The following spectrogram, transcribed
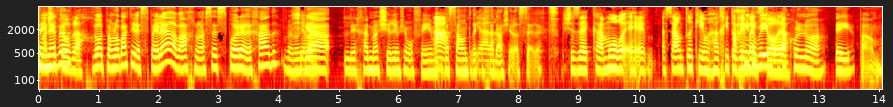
say נשמע never. שטוב לך. ועוד פעם, לא באתי לספיילר, אבל אנחנו נעשה ספוילר אחד, בנוגע לאחד מהשירים שמופיעים אה, בסאונדטרק יאללה. החדש של הסרט. שזה כאמור אה, הסאונדטרקים הכי טובים הכי טובים בהיסטוריה. בקולנוע אי פעם.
